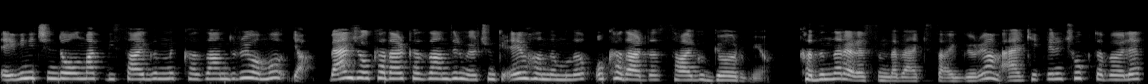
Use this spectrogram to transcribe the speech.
evin içinde olmak bir saygınlık kazandırıyor mu? Ya bence o kadar kazandırmıyor. Çünkü ev hanımlığı o kadar da saygı görmüyor. Kadınlar arasında belki saygı görüyor ama erkeklerin çok da böyle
